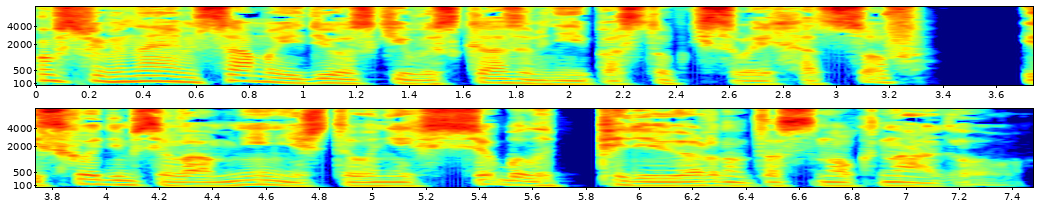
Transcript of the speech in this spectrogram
Мы вспоминаем самые идиотские высказывания и поступки своих отцов и сходимся во мнении, что у них все было перевернуто с ног на голову.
